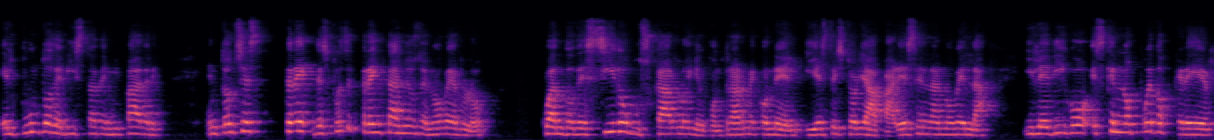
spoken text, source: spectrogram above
el punto de vista de mi padre. Entonces, después de 30 años de no verlo, cuando decido buscarlo y encontrarme con él, y esta historia aparece en la novela, y le digo, es que no puedo creer,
